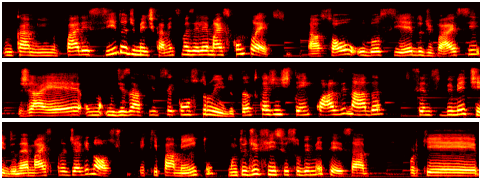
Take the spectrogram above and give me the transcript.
um, caminho parecido a de medicamentos, mas ele é mais complexo. Tá? Só o, o dossiê do device já é um, um, desafio de ser construído, tanto que a gente tem quase nada sendo submetido, né? Mais para diagnóstico. Equipamento, muito difícil submeter, sabe? Porque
